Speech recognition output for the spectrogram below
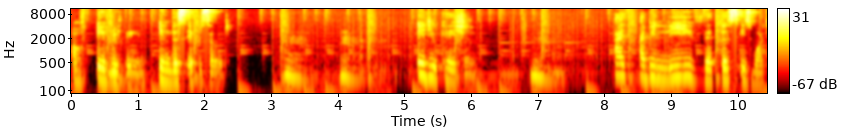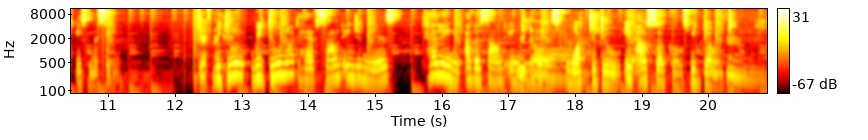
of everything in this episode Mm. Mm. education. Mm. I, I believe that this is what is missing. Definitely. We do we do not have sound engineers telling other sound engineers what to do in our circles. We don't. Mm.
